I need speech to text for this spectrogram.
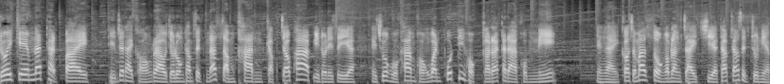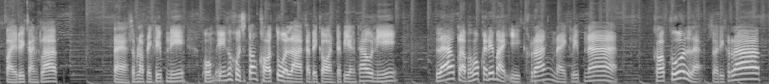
โดยเกมนัดถัดไป ทีมชาติไทยของเราจะลงทำศึกนัดสำคัญกับเจ้าภาพอินโดนีเซีย ในช่วงหัวค่ำของวันพุธที่ 6 กรกฎาคมนี้ ยังไงก็สามารถส่งกำลังใจเชียร์ทัพช้างศึกจูเนียร์ไปด้วยกันครับ แต่สำหรับในคลิปนี้ ผมเองก็คงจะต้องขอตัวลากันไปก่อนแต่เพียงเท่านี้ แล้วกลับมาพบกันได้ใหม่อีกครั้งในคลิปหน้า ขอบคุณและสวัสดีครับ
